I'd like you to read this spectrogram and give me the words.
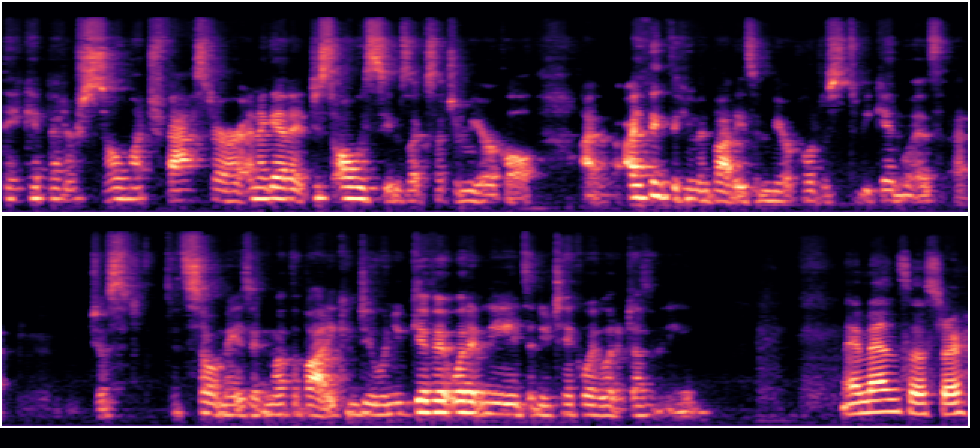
they get better so much faster. And again, it just always seems like such a miracle. I, I think the human body is a miracle just to begin with. Uh, just it's so amazing what the body can do when you give it what it needs and you take away what it doesn't need. Amen, sister.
